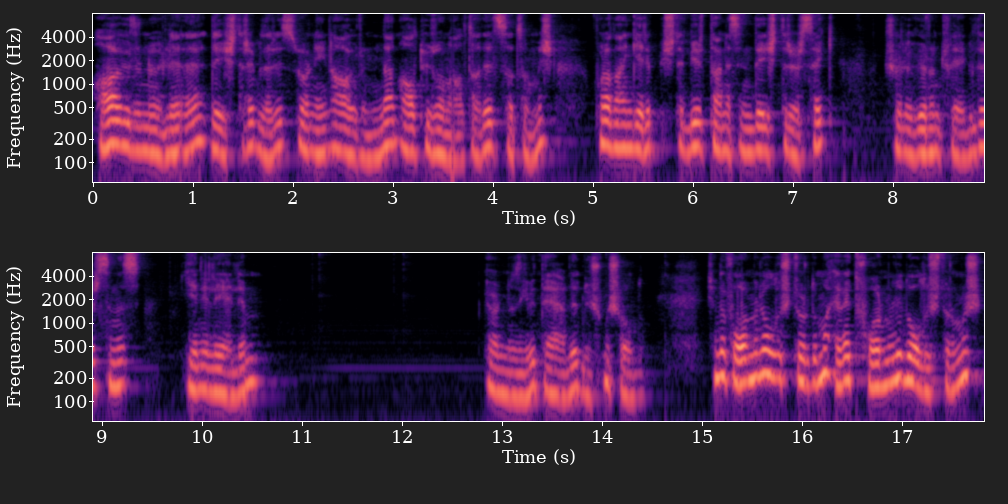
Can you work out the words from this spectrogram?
A ürünüyle de değiştirebiliriz. Örneğin A ürününden 616 adet satılmış. Buradan gelip işte bir tanesini değiştirirsek şöyle görüntüleyebilirsiniz. Yenileyelim. Gördüğünüz gibi değerde düşmüş oldu. Şimdi formülü oluşturdu mu? Evet formülü de oluşturmuş.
